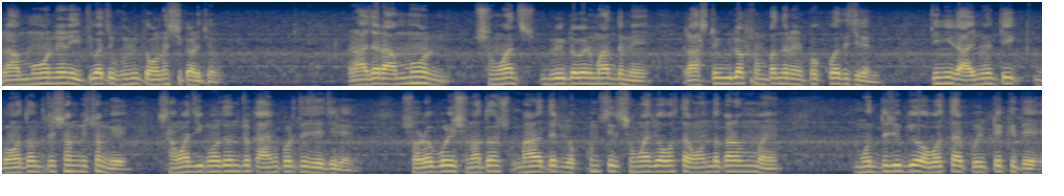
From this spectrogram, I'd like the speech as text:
রামমোহনের ইতিবাচক ভূমিকা অনস্বীকার্য। রাজা রামমোহন সমাজ বিপ্লবের মাধ্যমে রাষ্ট্র বিপ্লব সম্পাদনের পক্ষপাতী ছিলেন। তিনি রাজনৈতিক গণতন্ত্রের সঙ্গে সঙ্গে সামাজিক গণতন্ত্র কায়েম করতে চেয়েছিলেন। সর্বোপরি সনাতন ভারতের রক্ষণশীল সমাজ ব্যবস্থার অন্ধকারময় মধ্যযুগীয় অবস্থার পরিপ্রেক্ষিতে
